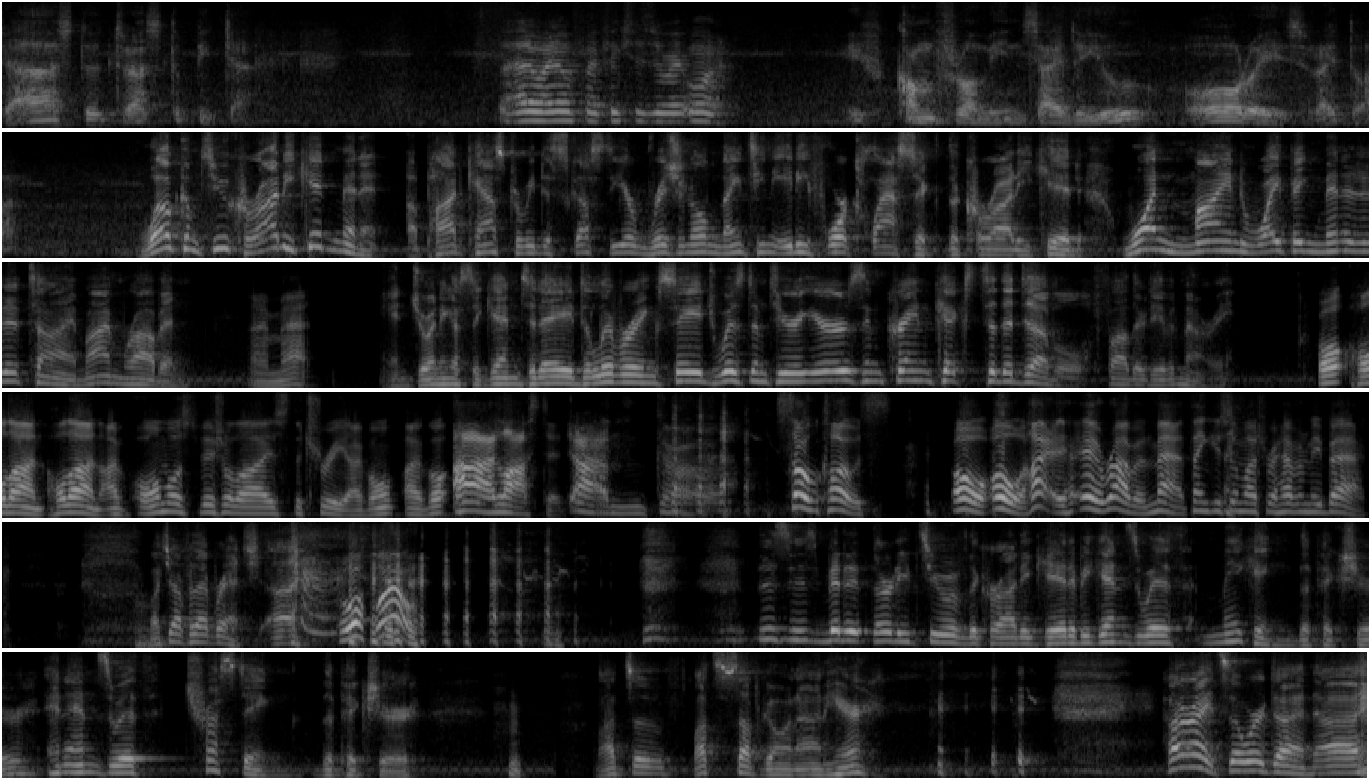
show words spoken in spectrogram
Just to trust the picture. But how do I know if my picture's the right one? If come from inside you, always right on. Welcome to Karate Kid Minute, a podcast where we discuss the original 1984 classic, The Karate Kid, one mind wiping minute at a time. I'm Robin. I'm Matt. And joining us again today, delivering sage wisdom to your ears and crane kicks to the devil, Father David Mowry. Oh, hold on, hold on. I've almost visualized the tree. I've, I've, ah, I lost it. Ah, so close. Oh, oh, hi, hey, Robin, Matt. Thank you so much for having me back. Watch out for that branch. Uh, oh, wow. this is minute 32 of The Karate Kid. It begins with making the picture and ends with trusting the picture. lots of lots of stuff going on here. All right, so we're done. Uh,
